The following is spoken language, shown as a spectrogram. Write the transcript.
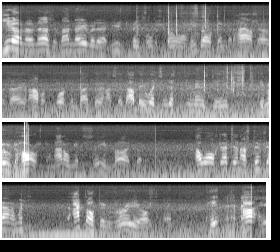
you don't know nothing. My neighbor that used to be full of storm, he brought them to the house the other day, and I was working back there, and I said, I'll be with you in just a few minutes, Gene. He moved to Harleston. I don't get to see him much, but I walked out there and I stooped down and went. I thought they was real, and he I, he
